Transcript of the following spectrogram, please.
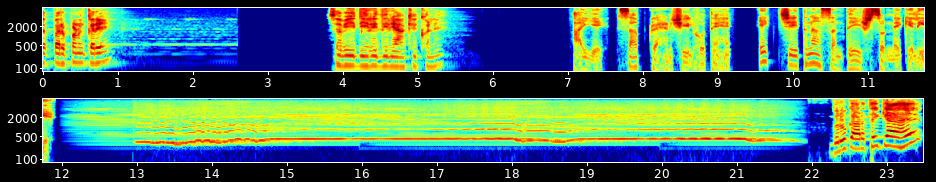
तपर्पण करें। सभी धीरे धीरे आँखें खोलें। आइए सब ग्रहणशील होते हैं एक चेतना संदेश सुनने के लिए। गुरु का अर्थ क्या है?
